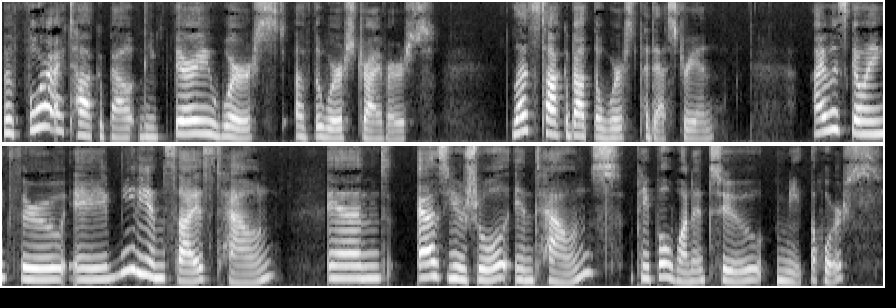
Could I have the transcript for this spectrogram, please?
Before I talk about the very worst of the worst drivers, let's talk about the worst pedestrian. I was going through a medium sized town, and as usual in towns, people wanted to meet the horse.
